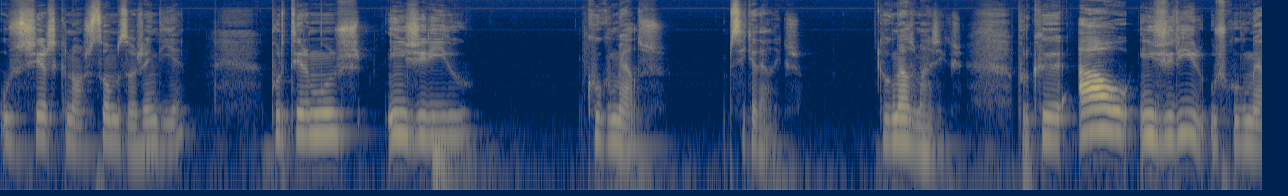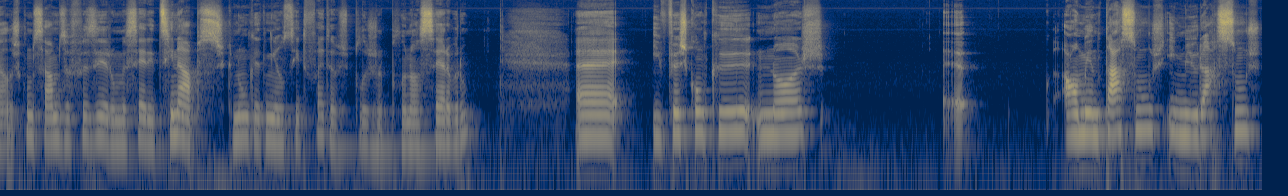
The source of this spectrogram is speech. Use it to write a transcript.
os seres que nós somos hoje em dia, por termos ingerido cogumelos psicadélicos, cogumelos mágicos. Porque ao ingerir os cogumelos, começámos a fazer uma série de sinapses que nunca tinham sido feitas pelo, pelo nosso cérebro uh, e fez com que nós uh, aumentássemos e melhorássemos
